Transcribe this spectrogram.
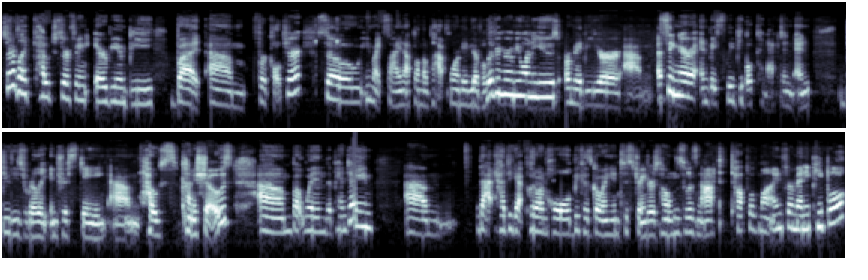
sort of like couch surfing, Airbnb, but um, for culture. So, you might sign up on the platform. Maybe you have a living room you want to use, or maybe you're um, a singer, and basically people connect and, and do these really interesting um, house kind of shows. Um, but when the pandemic came, um, that had to get put on hold because going into strangers' homes was not top of mind for many people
